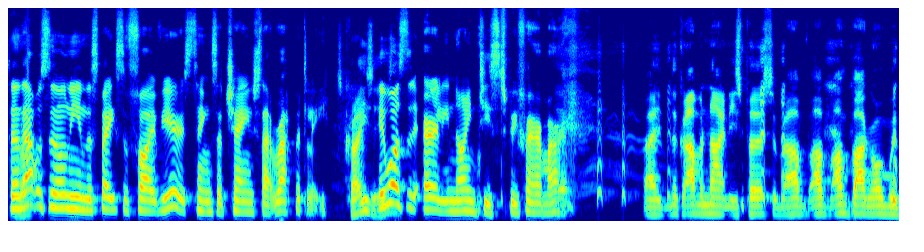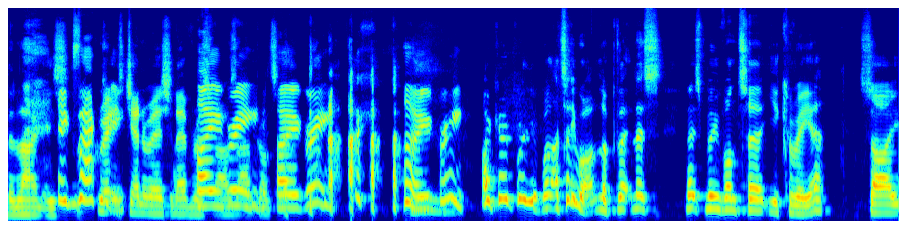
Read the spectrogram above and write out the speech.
So Right. that was only in the space of 5 years things had changed that rapidly. it's crazy. It was the early 90s, to be fair, Mark. Right, look, I'm a '90s person, but I'm, I'm, I'm bang on with the '90s. Exactly. greatest generation ever. I agree. I agree. I agree. Okay, brilliant. Well, I'll tell you what. Look, let, let's let's move on to your career. So,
